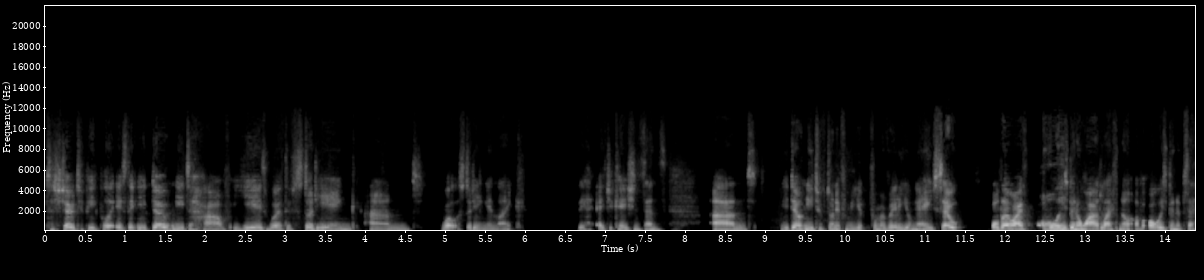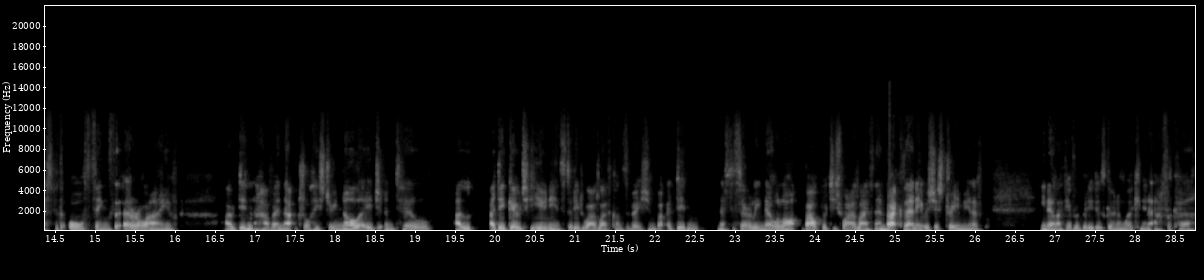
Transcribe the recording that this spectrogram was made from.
to show to people is that you don't need to have years worth of studying and well, studying in like the education sense, and you don't need to have done it from from a really young age. So, although I've always been a wildlife nut, I've always been obsessed with all things that are alive. I didn't have a natural history knowledge until I, I did go to uni and studied wildlife conservation, but I didn't necessarily know a lot about British wildlife then. Back then, it was just dreaming of, you know, like everybody does going and working in Africa.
